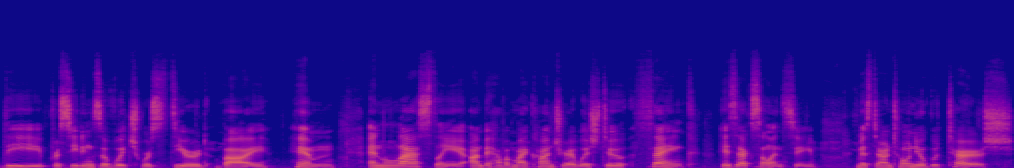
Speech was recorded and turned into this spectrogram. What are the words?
the proceedings of which were steered by him. And lastly, on behalf of my country, I wish to thank His Excellency, Mr. Antonio Guterres,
